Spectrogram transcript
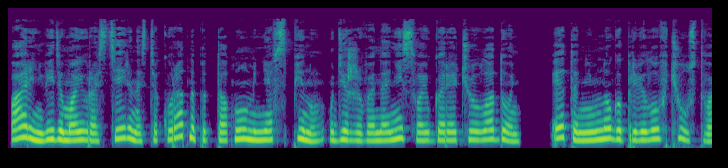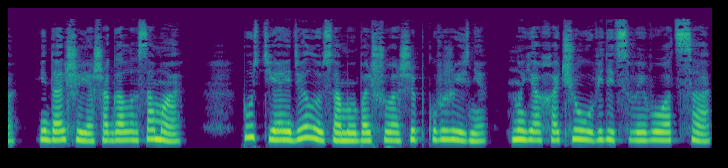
Парень, видя мою растерянность, аккуратно подтолкнул меня в спину, удерживая на ней свою горячую ладонь. Это немного привело в чувство, и дальше я шагала сама. Пусть я и делаю самую большую ошибку в жизни, но я хочу увидеть своего отца.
